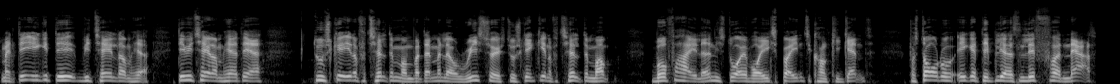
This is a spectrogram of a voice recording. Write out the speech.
Men det er ikke det, vi talte om her. Det, vi taler om her, det er, du skal ind og fortælle dem om, hvordan man laver research. Du skal ikke ind og fortælle dem om, hvorfor har I lavet en historie, hvor I ikke spørger ind til kongigant. Forstår du ikke, at det bliver sådan lidt for nært?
